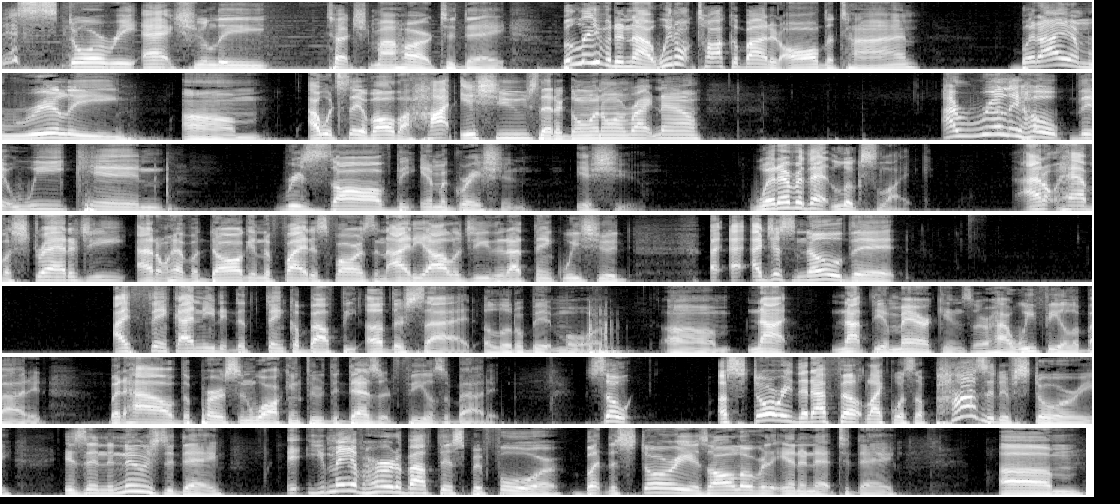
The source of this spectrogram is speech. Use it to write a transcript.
this story actually touched my heart today. Believe it or not, we don't talk about it all the time, but I am really, um, I would say, of all the hot issues that are going on right now, I really hope that we can resolve the immigration issue, whatever that looks like. I don't have a strategy. I don't have a dog in the fight as far as an ideology that I think we should. I, I just know that I think I needed to think about the other side a little bit more. Um, not not the Americans or how we feel about it, but how the person walking through the desert feels about it. So, a story that I felt like was a positive story is in the news today. It, you may have heard about this before, but the story is all over the internet today. Um,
